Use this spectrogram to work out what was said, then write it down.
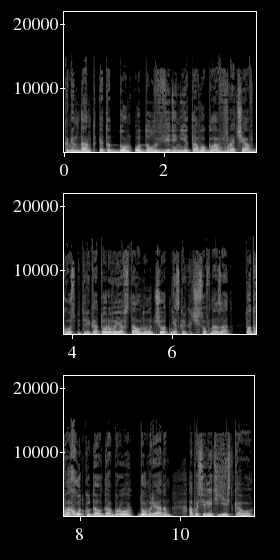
Комендант этот дом отдал в ведение того главврача, в госпитале которого я встал на учет несколько часов назад. Тот в охотку дал добро, дом рядом, а поселить есть кого.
